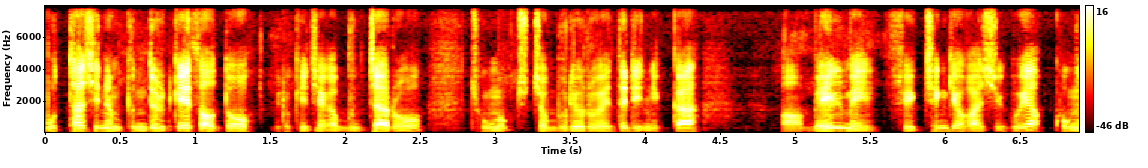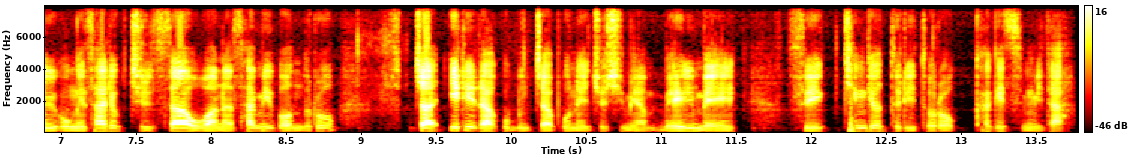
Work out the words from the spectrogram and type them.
못하시는 분들께서도 이렇게 제가 문자로 종목 추천 무료로 해드리니까 어, 매일매일 수익 챙겨가시고요. 010-4674-5132번으로 숫자 1이라고 문자 보내주시면 매일매일 수익 챙겨드리도록 하겠습니다.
